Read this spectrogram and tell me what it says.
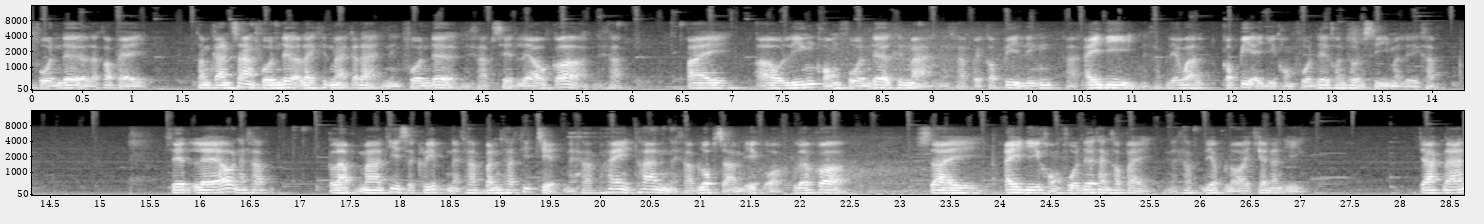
โฟลเดอร์แล้วก็ไปทำการสร้างโฟลเดอร์อะไรขึ้นมาก็ได้1โฟลเดอร์นะครับ เสร็จแล้วก็นะครับไปเอาลิงก์ของโฟลเดอร์ขึ้นมานะครับ ไป Copy ลิงก์อ่า ID นะครับ เรียกว่า Copy ID ของโฟลเดอร์ Ctrl C มาเลยครับ เสร็จแล้วนะครับกลับมาที่สคริปต์นะครับบรรทัดที่7นะครับให้ท่านนะครับลบ 3x ออกแล้วก็ใส่ ID ของโฟลเดอร์ท่านเข้าไปนะครับเรียบร้อยแค่นั้นเอง จากนั้น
